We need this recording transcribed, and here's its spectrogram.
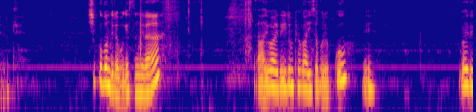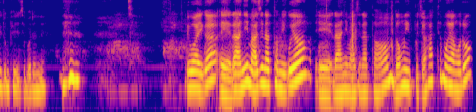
이렇게 19번 드려보겠습니다. 아, 이 아이도 이름표가 잊어버렸고, 예. 이 아이도 이름표 잊어버렸네. 자, 이 아이가 예, 라니 마지나텀이고요. 예, 라니 마지나텀 너무 이쁘죠. 하트 모양으로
